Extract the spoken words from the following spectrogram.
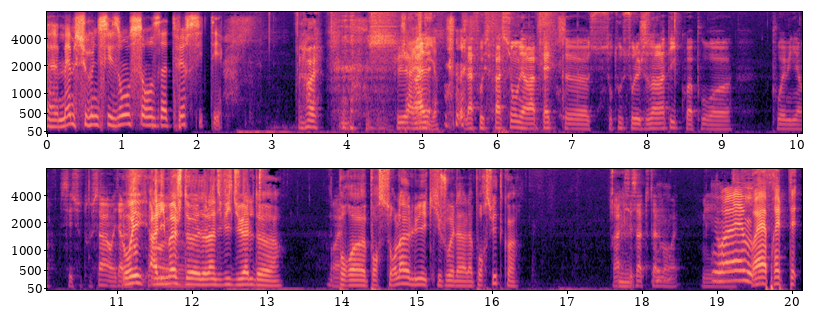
euh, même sur une saison sans adversité. Ouais. Puis, J'ai rien à Ouais. dire. La frustration viendra peut-être euh, surtout sur les Jeux Olympiques, quoi, pour, euh, pour Emilien. C'est surtout ça, on va dire. le oui, point, à l'image euh, de, de l'individuel de ouais. pour euh, pour ce tour-là, lui qui jouait la, la poursuite quoi. Ouais, Mm. c'est ça, totalement, ouais. Mais, euh, Ouais, Ouais, après, peut-être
